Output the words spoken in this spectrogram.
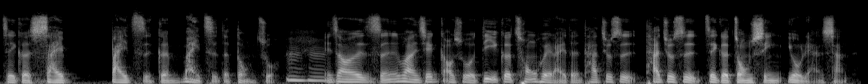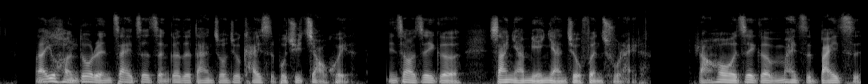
这个筛掰子跟麦子的动作。嗯哼，你知道神忽然间告诉我，第一个冲回来的，他就是他就是这个中心又良善的。那有很多人在这整个的当中就开始不去教会了。你知道这个山羊、绵羊就分出来了，然后这个麦子、掰子，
